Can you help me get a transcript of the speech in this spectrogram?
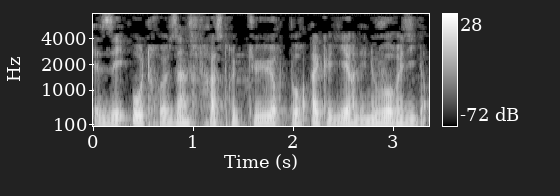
et autres infrastructures pour accueillir les nouveaux résidents.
